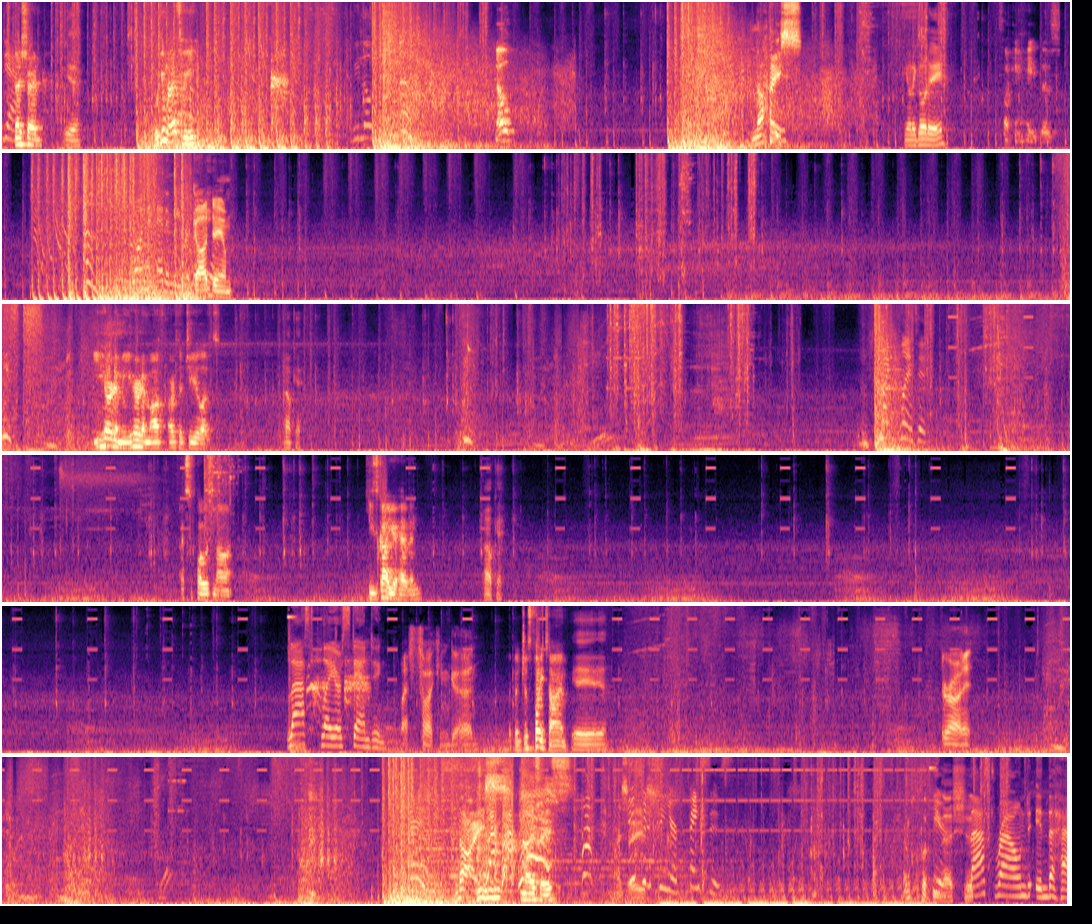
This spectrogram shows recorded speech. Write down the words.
Stay down. Nice shard. Yeah. We can rest me. Reload. Nope. Nice. You wanna go to A? Fucking hate this. One enemy remaining. Goddamn. You heard him. You heard him. Ar- Arthur to your left. Okay. Spike planted. I suppose not. He's got your heaven. Okay. Last player standing. My fucking god. Heaven, just play time. Yeah, yeah, yeah. They're on it. Nice. nice ace. nice ace. It's in your faces. I'm clipping Here, that shit. Last round in the half.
